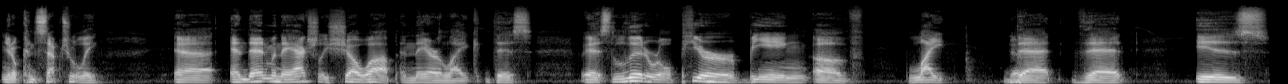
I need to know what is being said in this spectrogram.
you know, conceptually. Uh, and then when they actually show up and they are like this, this literal pure being of light that that is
